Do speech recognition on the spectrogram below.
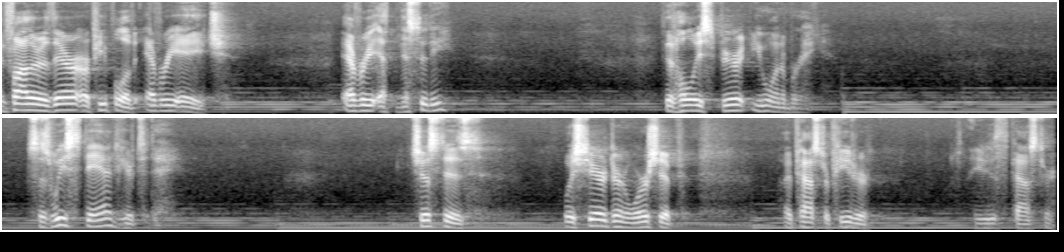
And Father, there are people of every age, every ethnicity that Holy Spirit you want to bring. So as we stand here today, just as was shared during worship by Pastor Peter, the youth pastor,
